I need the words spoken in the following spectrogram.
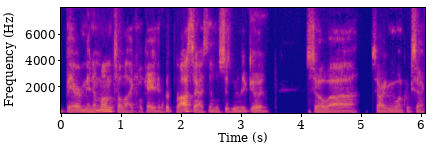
bare minimum to like, okay, there's a process and this is really good. So uh sorry, give me one quick sec.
